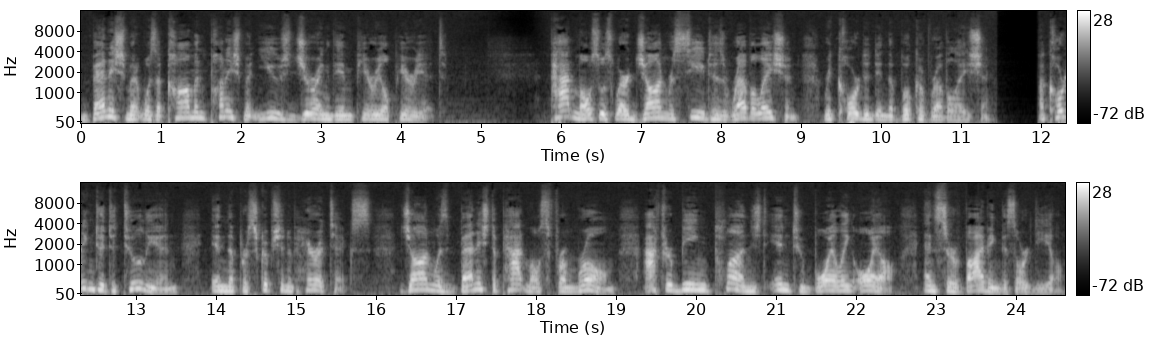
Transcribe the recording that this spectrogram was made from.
Banishment was a common punishment used during the imperial period. Patmos was where John received his revelation recorded in the book of Revelation. According to Tertullian, in the Prescription of Heretics, John was banished to Patmos from Rome after being plunged into boiling oil and surviving this ordeal.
